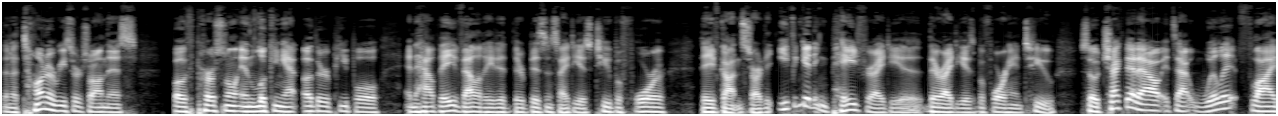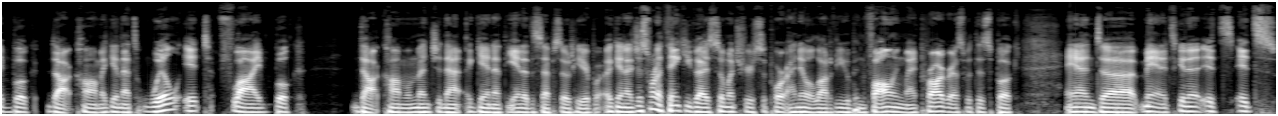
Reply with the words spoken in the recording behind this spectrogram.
Done a ton of research on this both personal and looking at other people and how they validated their business ideas too before they've gotten started, even getting paid for idea their ideas beforehand too. So check that out. It's at willitflybook.com. Again, that's willitflybook.com. I'll mention that again at the end of this episode here. But again, I just want to thank you guys so much for your support. I know a lot of you have been following my progress with this book, and uh, man, it's gonna it's it's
